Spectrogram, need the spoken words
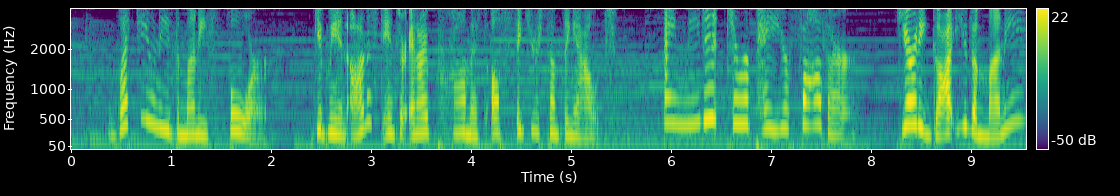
What do you need the money for? Give me an honest answer, and I promise I'll figure something out. I need it to repay your father. He already got you the money?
